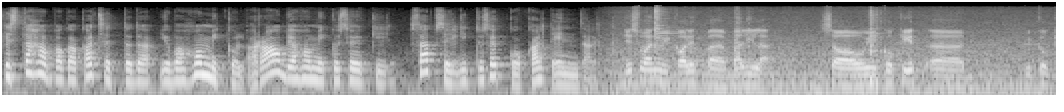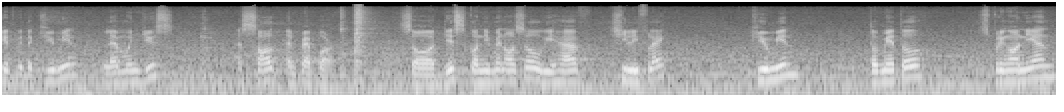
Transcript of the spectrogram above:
kes tahab aga katsetada juba hommikul araabia hommikusööki, saab selgituse kokalt endalt. This one we call it balila. So we cook it uh, we cook it with the cumin, lemon juice, salt and pepper. So this condiment also we have chili flake, cumin, tomato, spring onion,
